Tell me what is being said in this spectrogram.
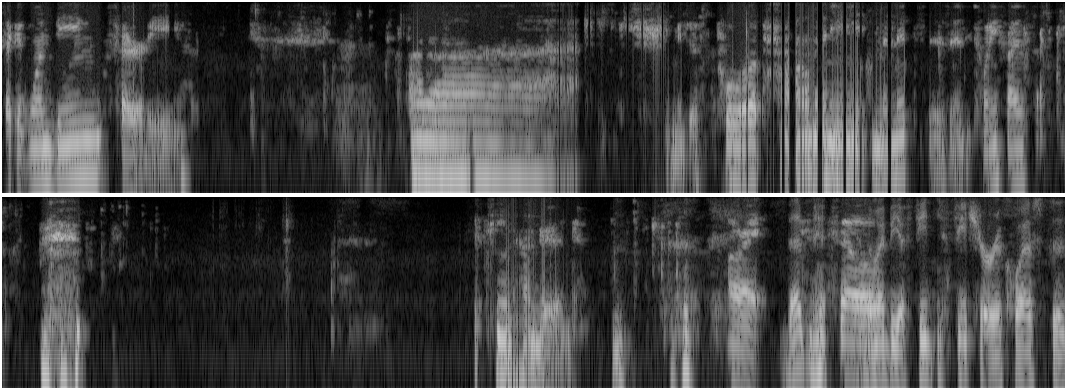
second one being 30. Uh, let me just pull up how many minutes is in 25 seconds. 1500. All right. That, So- that might be a fe- feature request to,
